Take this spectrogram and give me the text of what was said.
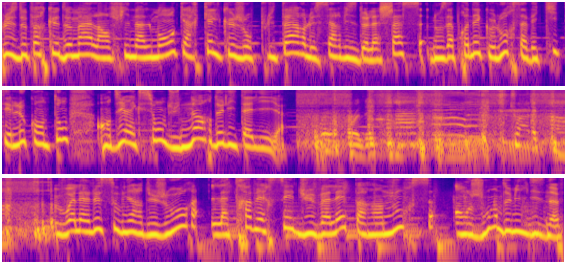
Plus de peur que de mal, hein, finalement, car quelques jours plus tard, le service de la chasse nous apprenait que l'ours avait quitté le canton en direction du nord de l'Italie. Voilà le souvenir du jour, la traversée du Valais par un ours en juin 2019.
